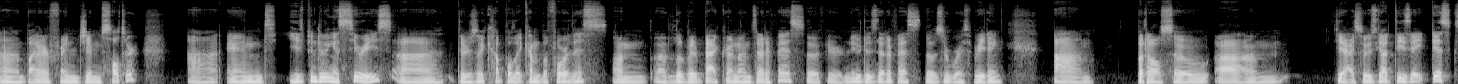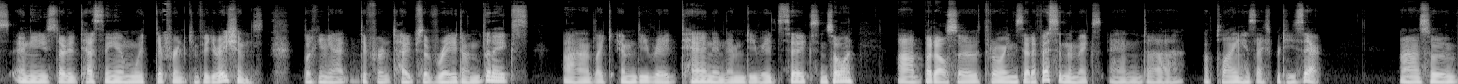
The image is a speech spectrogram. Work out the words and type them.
uh, by our friend Jim Salter. Uh, and he's been doing a series. Uh, there's a couple that come before this on a little bit of background on ZFS. So if you're new to ZFS, those are worth reading. Um, but also, um, yeah, so he's got these eight disks and he started testing them with different configurations, looking at different types of RAID on Linux, uh, like MD RAID 10 and MD RAID 6 and so on, uh, but also throwing ZFS in the mix and uh, applying his expertise there. Uh, so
